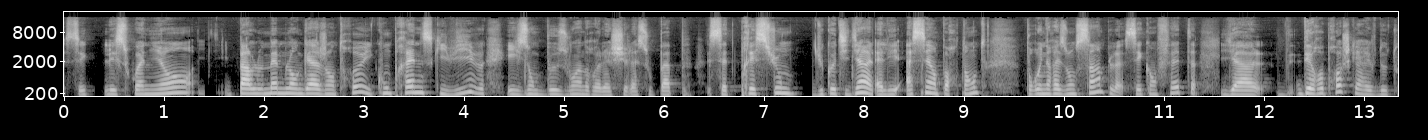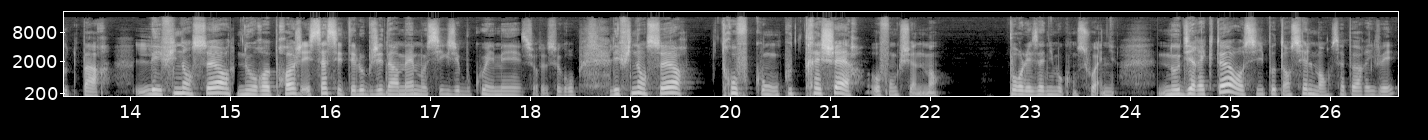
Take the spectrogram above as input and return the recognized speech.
c'est que les soignants, ils parlent le même langage entre eux, ils comprennent ce qu'ils vivent et ils ont besoin de relâcher la soupape. Cette pression du quotidien, elle est assez importante pour une raison simple, c'est qu'en fait, il y a des reproches qui arrivent de toutes parts. Les financeurs nous reprochent, et ça c'était l'objet d'un même aussi que j'ai beaucoup aimé sur ce groupe, les financeurs trouvent qu'on coûte très cher au fonctionnement pour les animaux qu'on soigne. Nos directeurs aussi, potentiellement, ça peut arriver.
